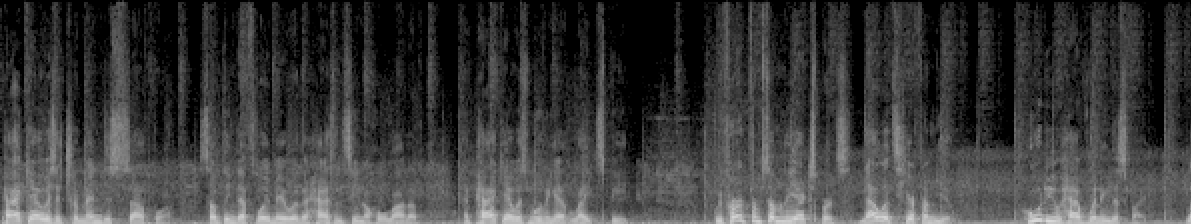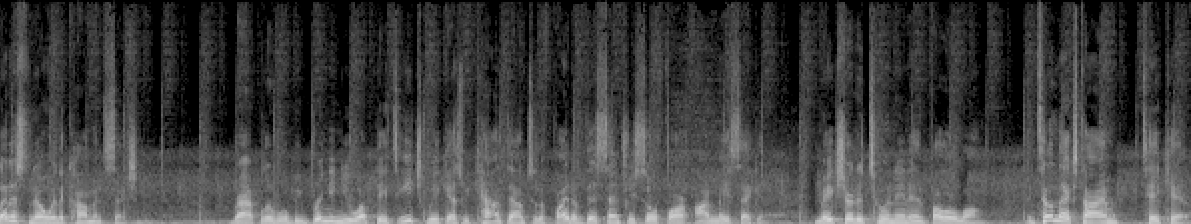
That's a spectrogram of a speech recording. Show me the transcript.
Pacquiao is a tremendous southpaw, something that Floyd Mayweather hasn't seen a whole lot of, and Pacquiao is moving at light speed. We've heard from some of the experts, now let's hear from you. Who do you have winning this fight? Let us know in the comments section. Rappler will be bringing you updates each week as we count down to the fight of this century so far on May 2nd. Make sure to tune in and follow along. Until next time, take care.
